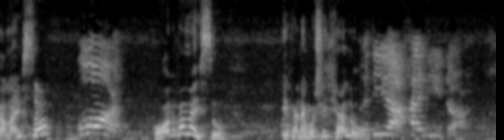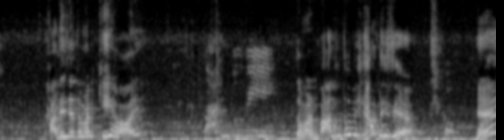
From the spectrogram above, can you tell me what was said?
বানাইছো? ঘর বানাইছো? এখানে বসে খেলো? খাদিজা, তোমার কি হয়? তোমার বান্ধবী খাদিজা? হ্যাঁ?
